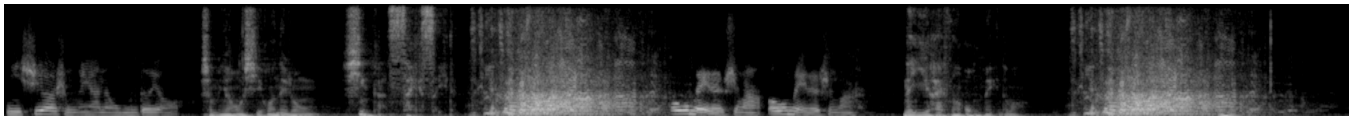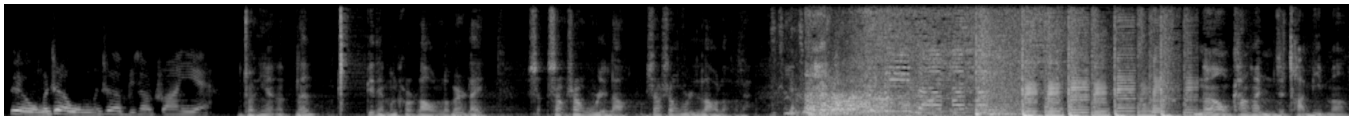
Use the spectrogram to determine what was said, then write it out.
你需要什么样的，我们都有。什么样？我喜欢那种性感 sexy 的 欧美的是吗？欧美的是吗？内衣，还分欧美的吗？对我们这我们这比较专业。专业，嗯那别在门口唠了，老妹儿来上上上屋里唠，上上屋里唠唠来。你能让我看看你这产品吗？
